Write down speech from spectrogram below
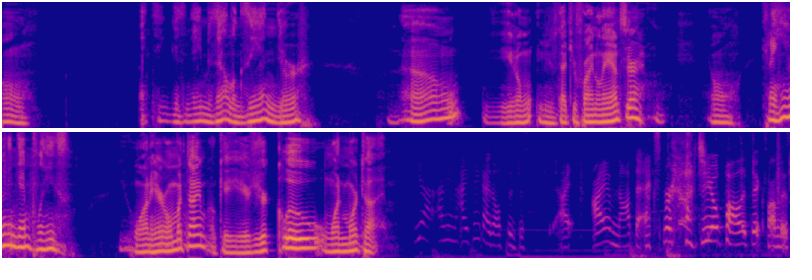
Oh. I think his name is Alexander. No, you don't. Is that your final answer? No. Can I hear it again, please? You want to hear it one more time? Okay, here's your clue one more time. Yeah, I mean, I think I'd also just I I am not the expert on geopolitics on this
